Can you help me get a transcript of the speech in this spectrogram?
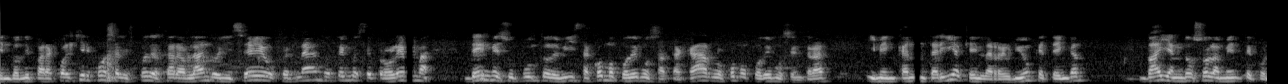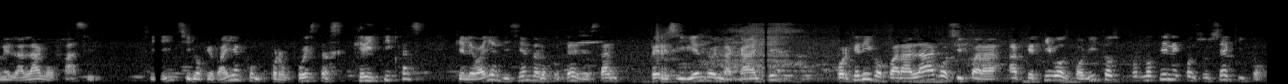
en donde para cualquier cosa les pueda estar hablando Eliseo, Fernando, tengo este problema, denme su punto de vista, cómo podemos atacarlo, cómo podemos entrar. Y me encantaría que en la reunión que tengan vayan no solamente con el halago fácil, sino que vayan con propuestas críticas, que le vayan diciendo lo que ustedes están percibiendo en la calle. Porque digo, para halagos y para adjetivos bonitos, pues lo tiene con su séquito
